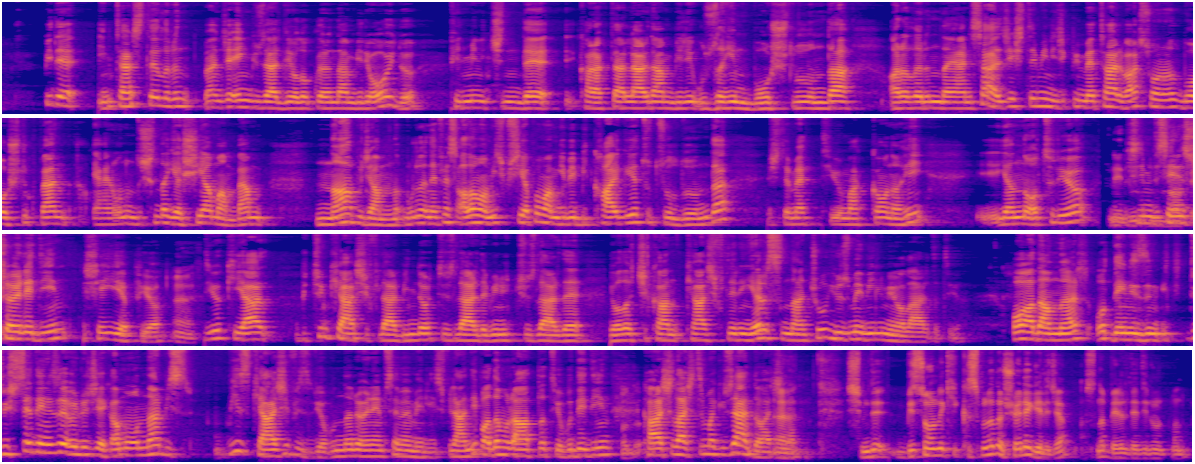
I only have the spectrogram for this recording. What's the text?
Bir de Interstellar'ın bence en güzel diyaloglarından biri oydu. Filmin içinde karakterlerden biri uzayın boşluğunda aralarında yani sadece işte minicik bir metal var. Sonra boşluk ben yani onun dışında yaşayamam. Ben ne yapacağım? Burada nefes alamam, hiçbir şey yapamam gibi bir kaygıya tutulduğunda işte Matthew McConaughey e, yanına oturuyor. Ne Şimdi senin söylediğin şeyi yapıyor. Evet. Diyor ki ya bütün kaşifler 1400'lerde 1300'lerde yola çıkan kaşiflerin yarısından çoğu yüzme bilmiyorlardı diyor. O adamlar o denizin düşse denize ölecek ama onlar biz biz kaşifiz diyor. Bunları önemsememeliyiz falan deyip adamı rahatlatıyor. Bu dediğin karşılaştırma güzeldi o açıdan. Evet. Şimdi bir sonraki kısmına da şöyle geleceğim. Aslında Beril dediğini unutmadım.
